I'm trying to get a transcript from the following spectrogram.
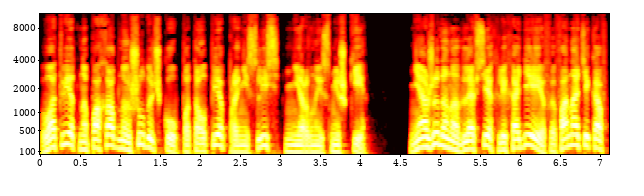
В ответ на похабную шуточку по толпе пронеслись нервные смешки. Неожиданно для всех лиходеев и фанатиков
